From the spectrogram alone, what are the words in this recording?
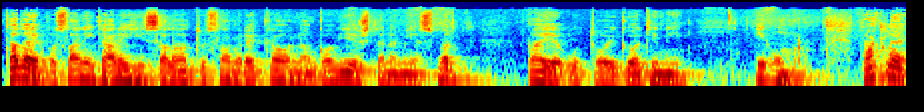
Tada je poslanik alihi salatu islam rekao nagoviješta nam je smrt pa je u toj godini i umro. Dakle,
